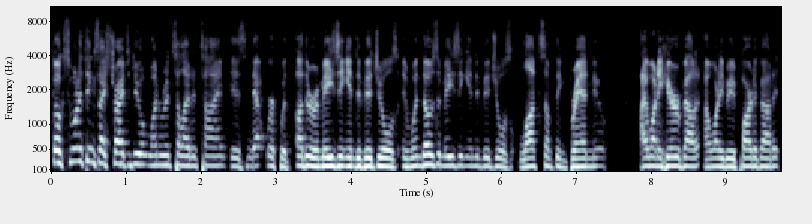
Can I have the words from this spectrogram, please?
Folks, one of the things I strive to do at one rental at a time is network with other amazing individuals. And when those amazing individuals launch something brand new, I want to hear about it. I want to be a part about it.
